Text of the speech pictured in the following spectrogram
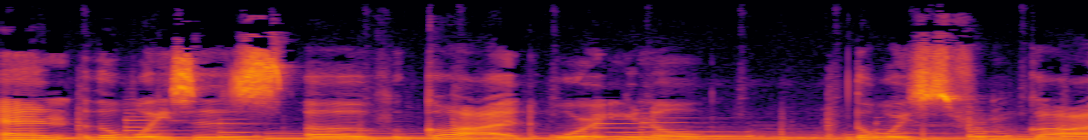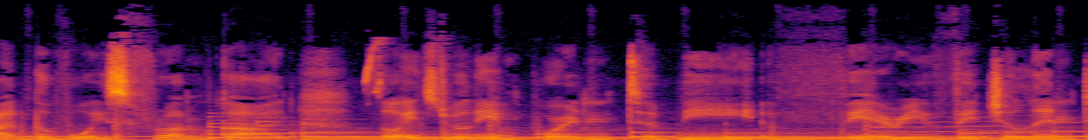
and the voices of god or you know the voices from God, the voice from God. So it's really important to be very vigilant,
